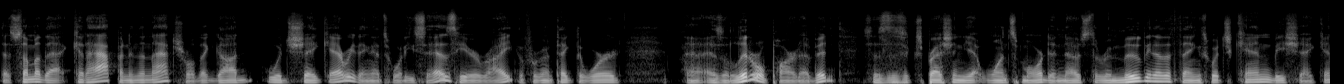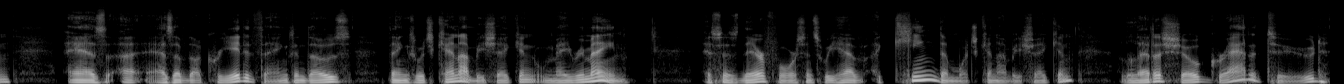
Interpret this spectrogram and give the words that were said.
that some of that could happen in the natural, that God would shake everything. That's what he says here, right? If we're going to take the word uh, as a literal part of it, it says this expression yet once more denotes the removing of the things which can be shaken as uh, as of the created things and those things which cannot be shaken may remain. It says therefore since we have a kingdom which cannot be shaken, let us show gratitude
